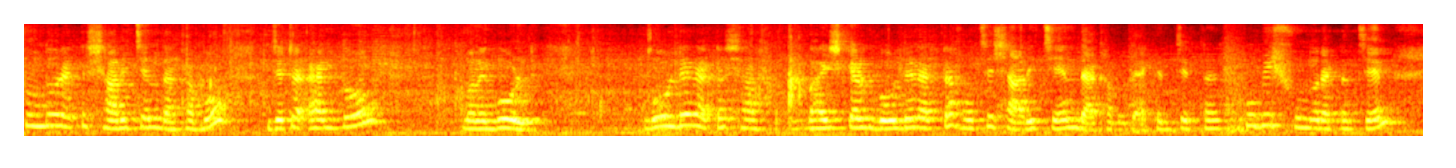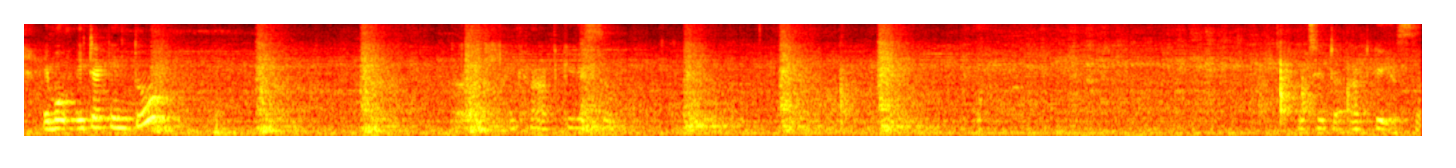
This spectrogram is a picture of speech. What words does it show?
সুন্দর একটা শাড়ি চেন দেখাবো, যেটা একদম মানে গোল্ড গোল্ডের একটা বাইশ ক্যারেট গোল্ডের একটা হচ্ছে শাড়ি চেন দেখাবো। দেখেন, যেটা খুবই সুন্দর একটা চেন এবং এটা কিন্তু আটকে গেছে। আচ্ছা আটকে গেছে।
